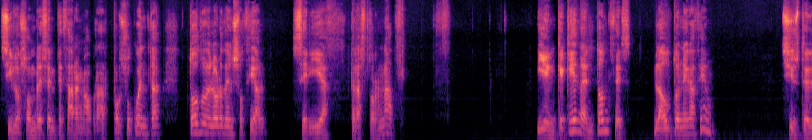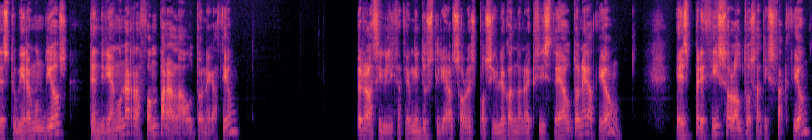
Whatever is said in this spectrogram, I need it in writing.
Si los hombres empezaran a obrar por su cuenta, todo el orden social sería trastornado. ¿Y en qué queda entonces la autonegación? Si ustedes tuvieran un Dios, tendrían una razón para la autonegación. Pero la civilización industrial solo es posible cuando no existe autonegación. Es preciso la autosatisfacción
